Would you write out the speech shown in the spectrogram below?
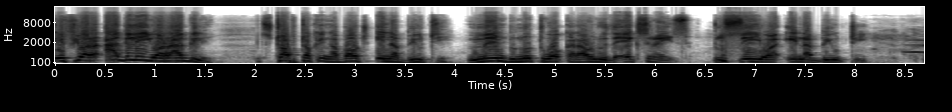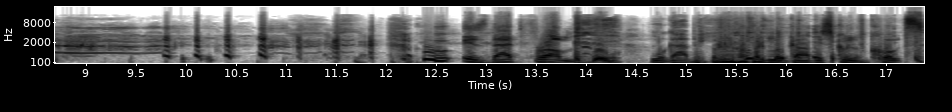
If you are ugly, you are ugly. Stop talking about inner beauty. Men do not walk around with x-rays to see your inner beauty. Who is that from? Mugabe. Robert Mugabe School of Quotes.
